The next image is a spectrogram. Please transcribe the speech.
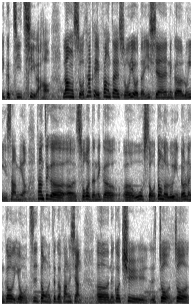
一个机器了哈，让所它可以放在所有的一些那个轮椅上面，让这个呃所有的那个呃无手动的轮椅都能够有自动的这个方向，呃能够去做做，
